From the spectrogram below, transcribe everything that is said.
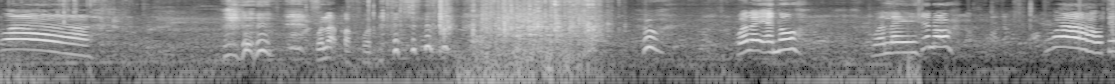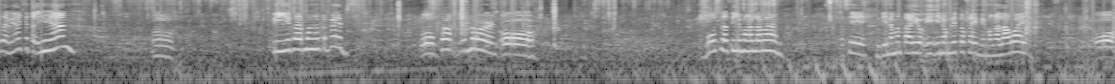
Wow. Wala pa po. Walay ano? Walay ano? Wow, tingnan niyo, kita niyo yan? Oh. Pira mga kabebs. Oh, fuck ganun. Oh. Buhos natin yung mga laman. Kasi hindi naman tayo iinom nito kay may mga laway. Oh.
